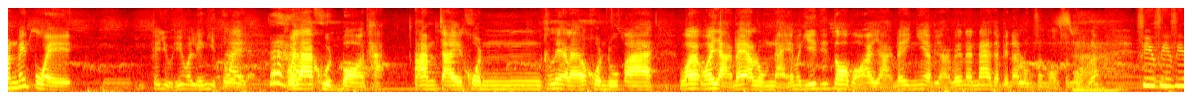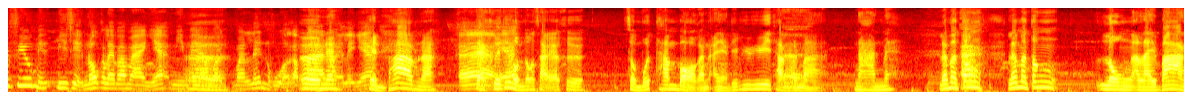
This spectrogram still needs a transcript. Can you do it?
มันไม่ป่วยก็อยู่ที่ว่าเลี้ยงกี่ตัวใช่เวลาขุดบ่อถะตามใจคนเขาเรียกอะไรว่าคนดูปลาว่าว่าอยากได้อารมณ์ไหนเมื่อกี้ที่โตบอกว่าอยากได้เงียบอยากได้น่าจะเป็นอารมณ์สงบสงบแล้ว ฟิวฟิวฟิวฟิวมีมีเสียงนกอะไรประมาณอย่างเงี้ยมีแมวเออ มามาเล่นหัวกับเอปอลาหเนี่ยน่อยอะไรเงี้ย เห็นภาพนะ เออแต่คือที่เนี่ยผมสงสัยก็คือ สมมุติทำบ่อกันอะอย่างที่พี่ๆทำกันมา นานไหมแล้วมันต้องอะ แล้วมันต้องลงอะไรบ้าง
